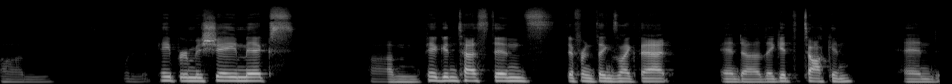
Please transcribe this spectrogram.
um, what is it, paper mache mix, um, pig intestines, different things like that. And uh, they get to talking, and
